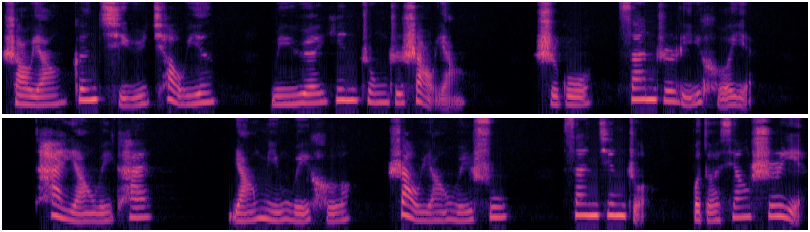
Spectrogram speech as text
少阳根起于窍阴，名曰阴中之少阳。是故三之离合也。太阳为开，阳明为合，少阳为疏。三经者，不得相失也。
